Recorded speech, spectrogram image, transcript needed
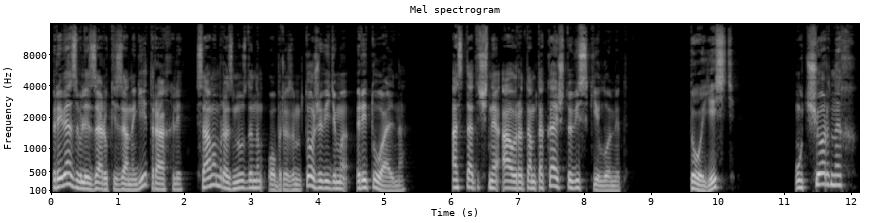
Привязывали за руки за ноги и трахали. Самым разнузданным образом. Тоже, видимо, ритуально. Остаточная аура там такая, что виски ломит. То есть? У черных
